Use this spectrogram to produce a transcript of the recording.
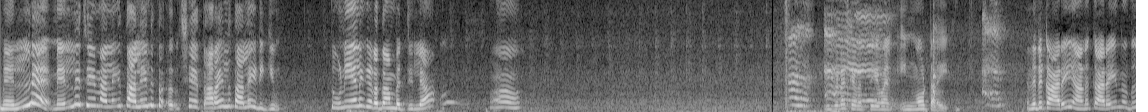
മെല്ലെ മെല്ലെ ചെയ്യണം അല്ലെങ്കിൽ തലയിൽ തറയിൽ തല ഇടിക്കും. തുണിയേലും കിടത്താൻ പറ്റില്ല. ആ. ഇവിടെ കിടത്തിയവൻ ഇങ്ങോട്ടായി. എന്നിട്ട് കരയാണ് കരയുന്നത്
